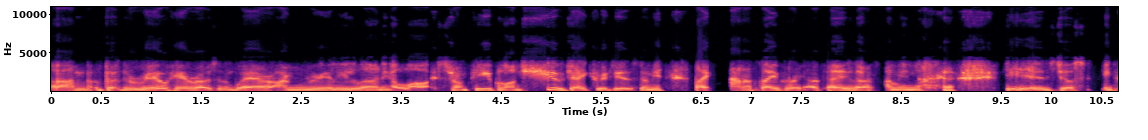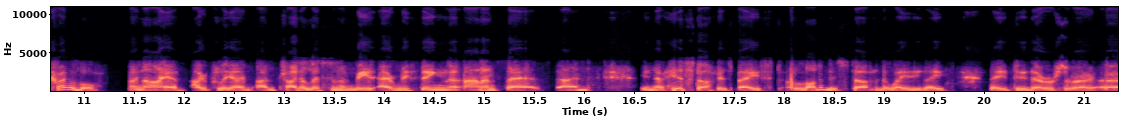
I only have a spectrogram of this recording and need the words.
Um, but the real heroes and where I'm really learning a lot is from people on huge acreages. I mean, like Alan Savory, okay? I mean, he is just incredible. And I hopefully I, I try to listen and read everything that Alan says. And, you know, his stuff is based, a lot of his stuff, the way they they do their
